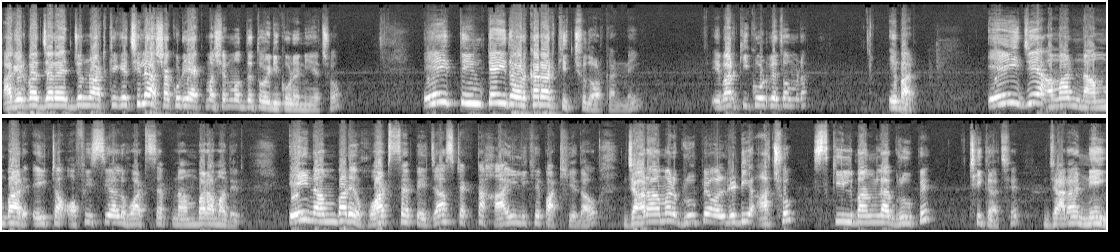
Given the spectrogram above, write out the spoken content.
আগেরবার যারা এর জন্য আটকে গেছিলে, আশা করি এক মাসের মধ্যে তৈরি করে নিয়েছো। এই তিনটেই দরকার আর কিচ্ছু দরকার নেই। এবার কি করবে তোমরা? এবার, এই যে আমার নাম্বার, এইটা অফিসিয়াল হোয়াটসঅ্যাপ নাম্বার আমাদের, এই নাম্বারে হোয়াটসঅ্যাপে জাস্ট একটা হাই লিখে পাঠিয়ে দাও। যারা আমার গ্রুপে অলরেডি আছো স্কিল বাংলা গ্রুপে ঠিক আছে, যারা নেই,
